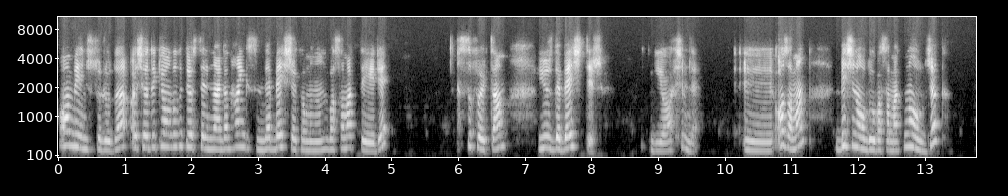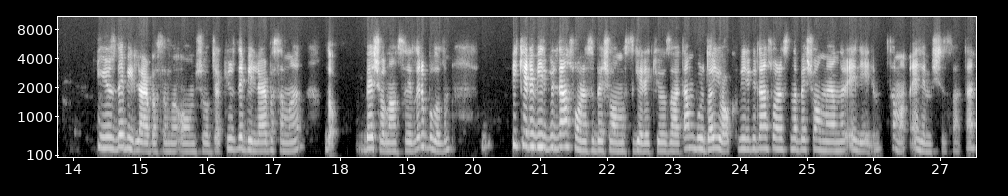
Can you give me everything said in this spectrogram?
11. soruda aşağıdaki ondalık gösterimlerden hangisinde 5 rakamının basamak değeri 0 tam %5'tir diyor. Şimdi e, o zaman 5'in olduğu basamak ne olacak? Yüzde birler basamağı olmuş olacak. Yüzde birler basamağı da 5 olan sayıları bulalım. Bir kere virgülden sonrası 5 olması gerekiyor zaten. Burada yok. Virgülden sonrasında 5 olmayanları eleyelim. Tamam elemişiz zaten.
